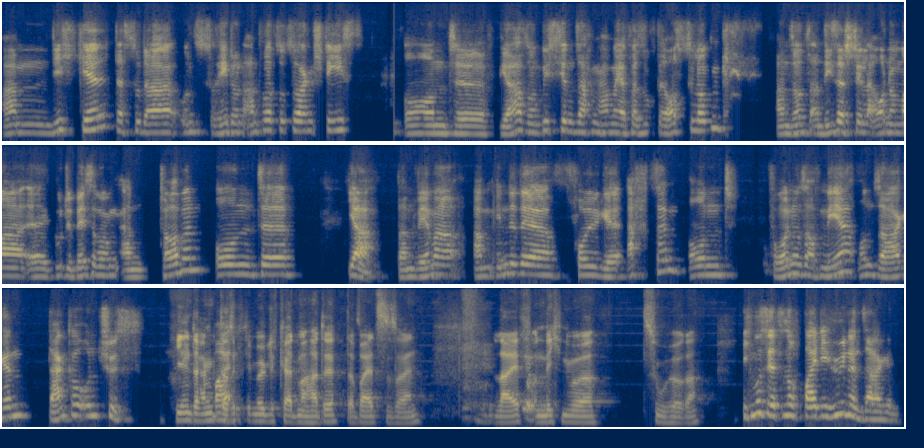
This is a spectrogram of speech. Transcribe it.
an dich, Kjell, dass du da uns Rede und Antwort sozusagen stehst. Und äh, ja, so ein bisschen Sachen haben wir ja versucht rauszulocken. Ansonsten an dieser Stelle auch nochmal äh, gute Besserung an Torben. Und äh, ja, dann wären wir am Ende der Folge 18 und freuen uns auf mehr und sagen Danke und Tschüss. Vielen Dank, Bye. dass ich die Möglichkeit mal hatte, dabei zu sein. Live und nicht nur Zuhörer. Ich muss jetzt noch bei die Hühnen sagen.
